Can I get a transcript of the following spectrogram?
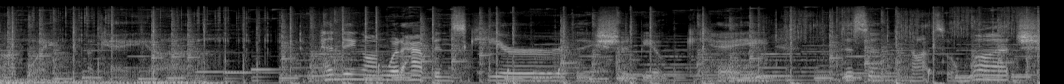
Oh boy. Okay. Uh, depending on what happens here, they should be okay. This one, not so much.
